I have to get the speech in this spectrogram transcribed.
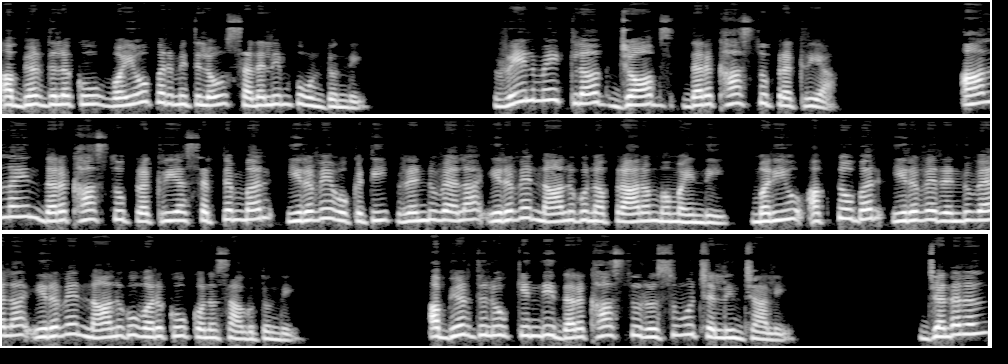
అభ్యర్థులకు వయోపరిమితిలో సడలింపు ఉంటుంది. రైల్వే క్లర్క్ జాబ్స్ దరఖాస్తు ప్రక్రియ. ఆన్లైన్ దరఖాస్తు ప్రక్రియ సెప్టెంబర్ ఇరవై ఒకటి రెండు వేల ఇరవై నాలుగున ప్రారంభమైంది మరియు అక్టోబర్ ఇరవై రెండు వేల ఇరవై నాలుగు వరకు కొనసాగుతుంది. అభ్యర్థులు కింది దరఖాస్తు రుసుము చెల్లించాలి. జనరల్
